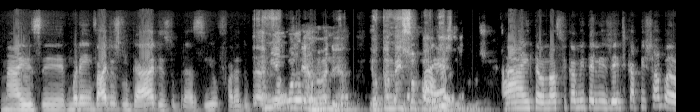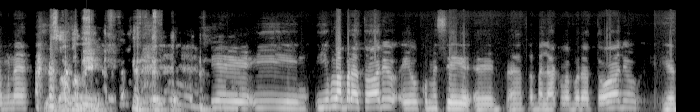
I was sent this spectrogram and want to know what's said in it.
mas eh, morei em vários lugares do Brasil, fora do Brasil. É minha conterrânea. Eu também sou paulista. Ah, é? ah então nós ficamos inteligentes e capixabamos, né? Exatamente. e, e, e, o laboratório, eu comecei é, a trabalhar com o laboratório, eu,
